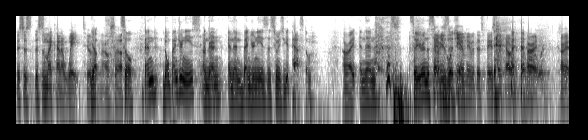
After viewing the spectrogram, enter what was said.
This is this is my kind of weight too. yep. You know, so. bend, don't bend your knees, and then and then bend your knees as soon as you get past them. All right, and then so you're in the setup Tammy's position. looking at me with this face like, how? all right, all right.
